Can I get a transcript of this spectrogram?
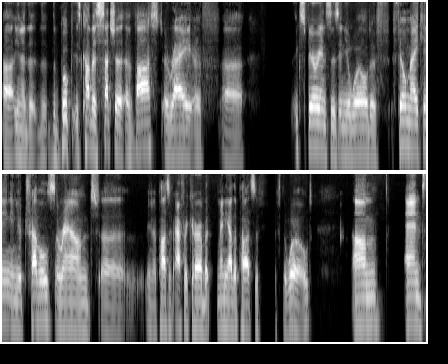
uh, you know, the, the, the, book is covers such a, a vast array of uh, experiences in your world of filmmaking, in your travels around, uh, you know, parts of Africa, but many other parts of, of the world. Um, and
